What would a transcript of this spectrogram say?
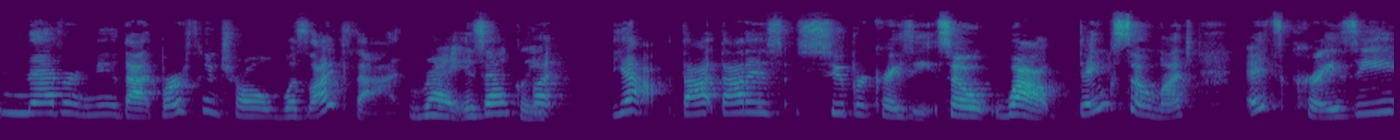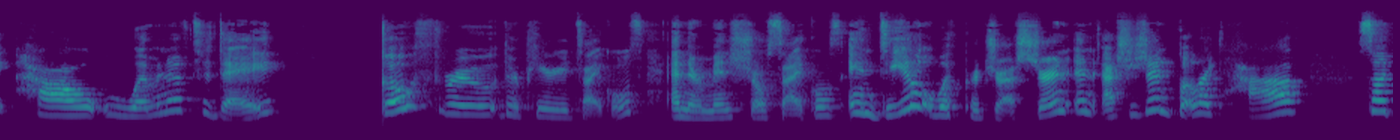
never knew that birth control was like that. Right, exactly. But yeah, that that is super crazy. So wow, thanks so much. It's crazy how women of today go through their period cycles and their menstrual cycles and deal with progesterone and estrogen, but like have such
